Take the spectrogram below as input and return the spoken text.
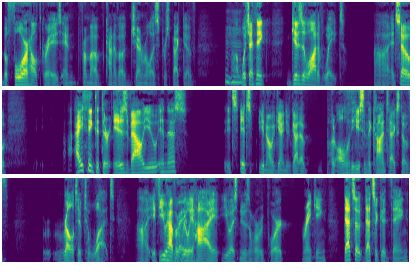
before HealthGrades and from a kind of a generalist perspective, uh, Mhm. which I think gives it a lot of weight. Uh, and so I think that there is value in this. It's it's you know again you've got to put all of these in the context of relative to what. Uh, if you have a Right. really high U.S. News and World Report ranking, that's a that's a good thing.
